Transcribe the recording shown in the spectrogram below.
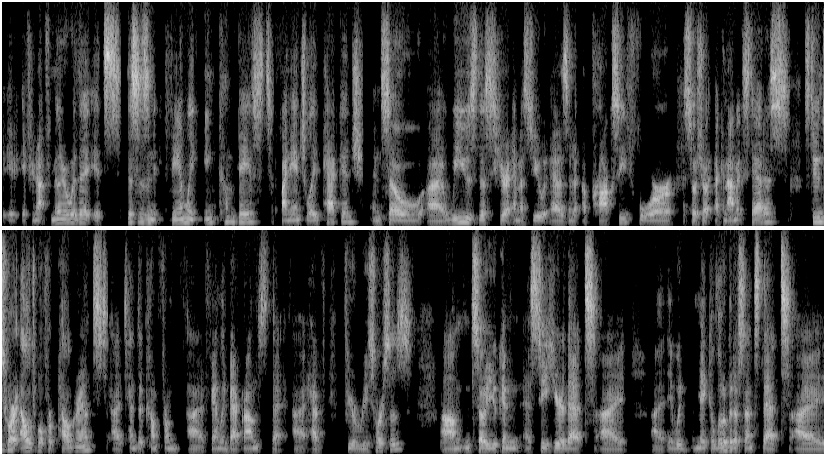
if you're not familiar with it, it's this is a family income-based financial aid package. And so uh, we use this here at MSU as a, a proxy for socioeconomic status. Students who are eligible for Pell Grants uh, tend to come from uh, family backgrounds that uh, have fewer resources. Um, and so you can uh, see here that uh, uh, it would make a little bit of sense that uh,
